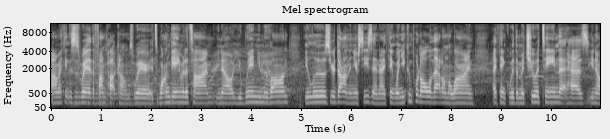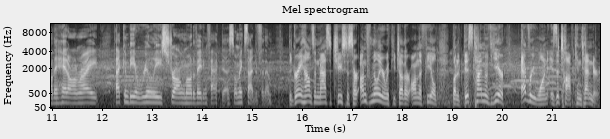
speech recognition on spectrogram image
um, I think this is where the fun part comes, where it's one game at a time. You know, you win, you move on, you lose, you're done in your season. And I think when you can put all of that on the line, I think with a mature team that has, you know, their head on right, that can be a really strong motivating factor. So I'm excited for them. The Greyhounds in Massachusetts are unfamiliar with each other on the field, but at this time of year, everyone is a top contender.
